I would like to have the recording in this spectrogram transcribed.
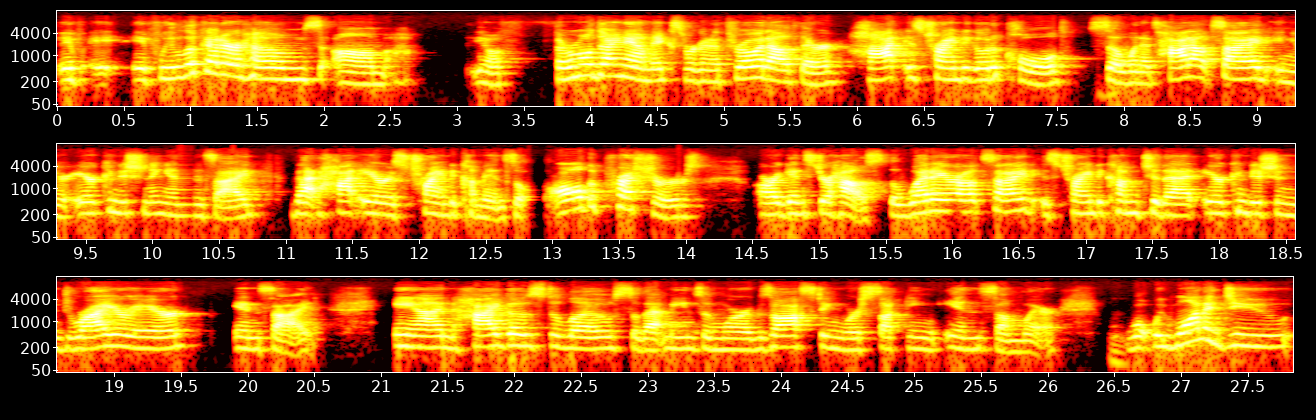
if, if we look at our homes, um, you know, thermodynamics, we're going to throw it out there. Hot is trying to go to cold. So when it's hot outside in your air conditioning inside, that hot air is trying to come in. So all the pressures are against your house. The wet air outside is trying to come to that air conditioned, drier air inside. And high goes to low. So that means when we're exhausting, we're sucking in somewhere. What we want to do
